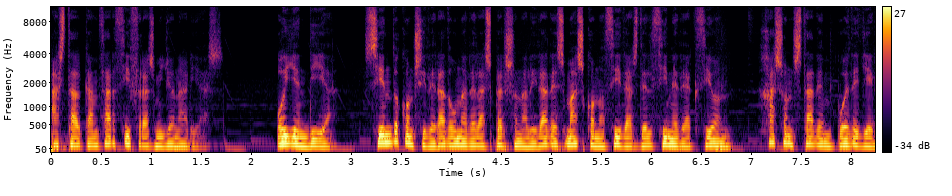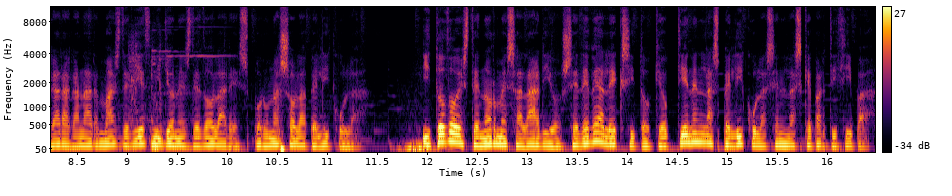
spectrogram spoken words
hasta alcanzar cifras millonarias. Hoy en día, siendo considerado una de las personalidades más conocidas del cine de acción, Jason Statham puede llegar a ganar más de 10 millones de dólares por una sola película. Y todo este enorme salario se debe al éxito que obtienen las películas en las que participa.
